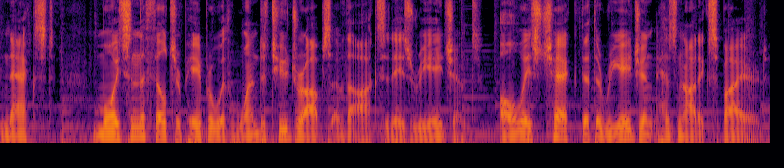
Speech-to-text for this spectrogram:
Next, moisten the filter paper with 1 to 2 drops of the oxidase reagent. Always check that the reagent has not expired.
